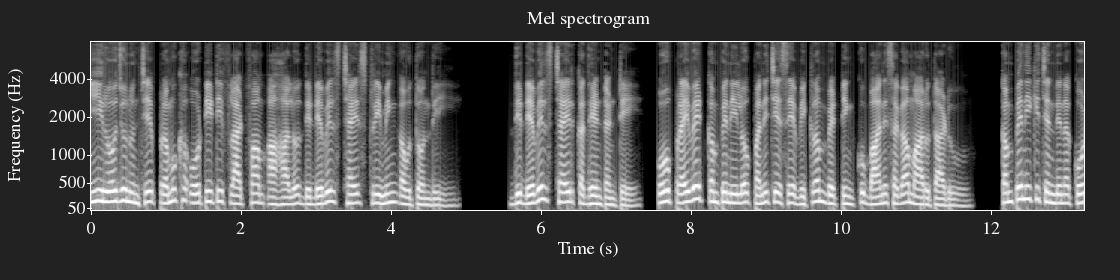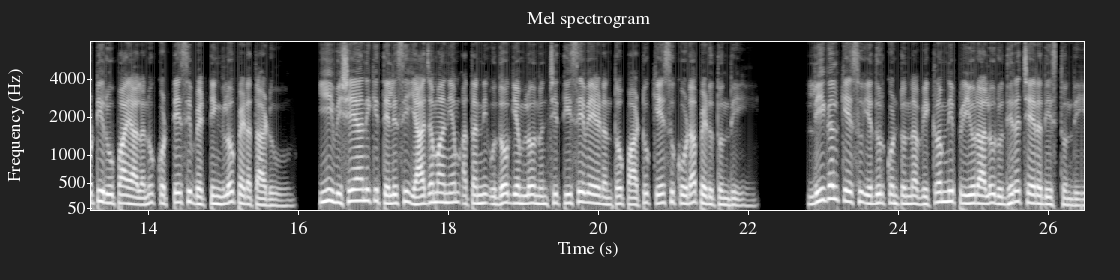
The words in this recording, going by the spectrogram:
ఈ రోజు నుంచే ప్రముఖ ఓటీటీ ప్లాట్ఫామ్ ఆహాలో ది డెవిల్స్ చైర్ స్ట్రీమింగ్ అవుతోంది. ది డెవిల్స్ చైర్ కథేంటంటే ఓ ప్రైవేట్ కంపెనీలో పనిచేసే విక్రమ్ బెట్టింగ్కు బానిసగా మారుతాడు. కంపెనీకి చెందిన కోటి రూపాయాలను కొట్టేసి బెట్టింగ్లో పెడతాడు. ఈ విషయానికి తెలిసి యాజమాన్యం అతన్ని ఉదోగ్యంలో నుంచి తీసేవేయడంతో పాటు కేసు కూడా పెడుతుంది. లీగల్ కేసు ఎదుర్కొంటున్న విక్రమ్ని ప్రియురాలు రుధిర చేరదీస్తుంది.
